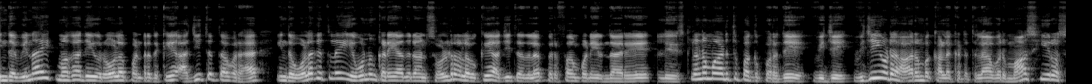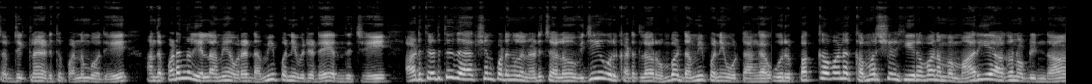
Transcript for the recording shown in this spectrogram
இந்த விநாயக் மகாதேவ் ரோலை பண்றதுக்கு அஜித்தை தவிர இந்த உலகத்திலே எவனும் கிடையாதுடான்னு சொல்ற அளவுக்கு அஜித் அதுல பெர்ஃபார்ம் பண்ணியிருந்தாரு. லிஸ்ட்ல நம்ம அடுத்து பார்க்க போறது விஜய். விஜயோட ஆரம்ப காலகட்டத்துல அவர் மாஸ் ஹீரோ சப்ஜெக்ட்லாம் எடுத்து பண்ணும்போது அந்த படங்கள் எல்லாமே அவரை டம்மி பண்ணி விட்டுட்டே இருந்துச்சு. அடுத்தடுத்தது ஆக்ஷன் படங்களை நடிச்சாலும் விஜய் ஒரு கட்டத்துல ரொம்ப டம்மி பண்ணி விட்டாங்க. ஒரு பக்கவான கமர்ஷியல் ஹீரோவா நம்ம மாறியே ஆகணும் அப்படின்னு தான்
